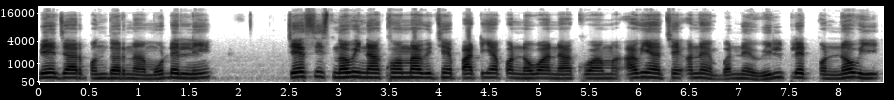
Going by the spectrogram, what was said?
બે હજાર પંદરના મોડેલની. ચેસીસ નવી નાખવામાં આવી છે. પાટિયા પણ નવા નાખવામાં આવ્યા છે અને બંને વ્હીલ પ્લેટ પણ નવી.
